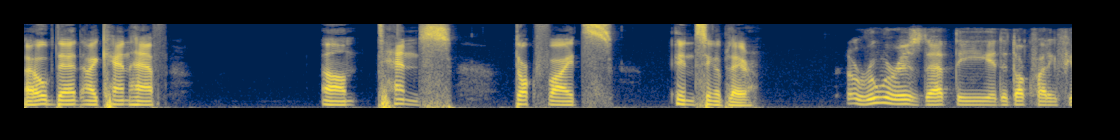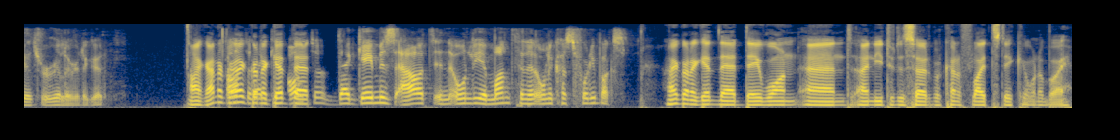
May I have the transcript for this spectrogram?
I hope that I can have um, tense dogfights in single player. A rumor is that the the dogfighting feels really really good. I gotta, I gotta get that. That game is out in only a month and it only costs forty bucks. I'm gonna get that day one, and I need to decide what kind of flight stick I want to buy.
